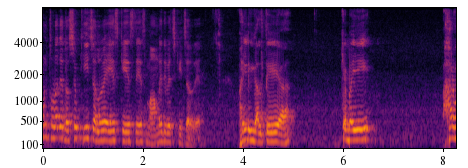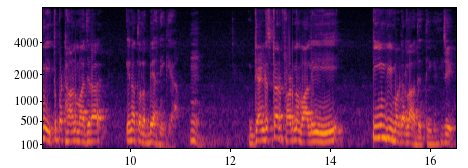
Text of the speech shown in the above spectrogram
ਹੁਣ ਥੋੜਾ ਜਿਹਾ ਦੱਸਿਓ ਕੀ ਚੱਲ ਰਿਹਾ ਇਸ ਕੇਸ ਤੇ, ਇਸ ਮਾਮਲੇ ਦੇ ਵਿੱਚ ਕੀ ਚੱਲ ਰਿਹਾ? ਪਹਿਲੀ ਗੱਲ ਤੇ ਇਹ ਆ ਕਿ ਬਈ ਹਰਮੀਤ ਪਠਾਨ ਮਾਜਰਾ ਇਹਨਾਂ ਤੋਂ ਲੱਭਿਆ ਨਹੀਂ ਗਿਆ। ਹੂੰ। ਗੈਂਗਸਟਰ ਫੜਨ ਵਾਲੀ ਟੀਮ ਵੀ ਮਗਰ ਲਾ ਦਿੱਤੀ ਗਈ। ਜੀ।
